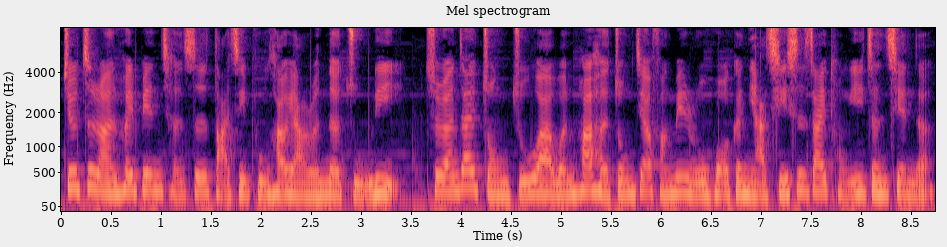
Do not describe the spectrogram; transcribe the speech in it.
就自然会变成是打击葡萄牙人的主力。虽然在种族啊、文化和宗教方面，如活跟雅琪是在同一阵线的。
